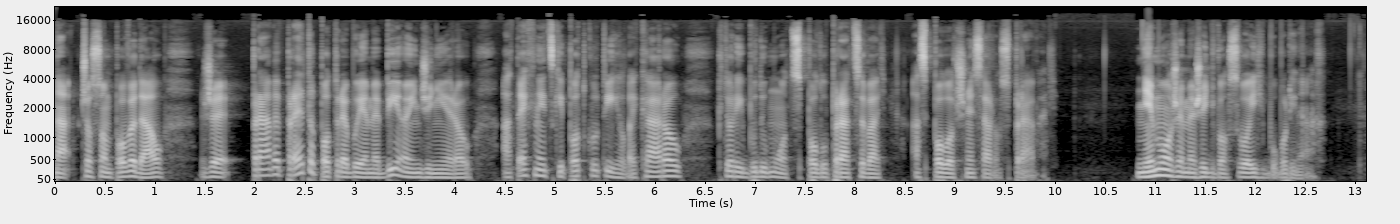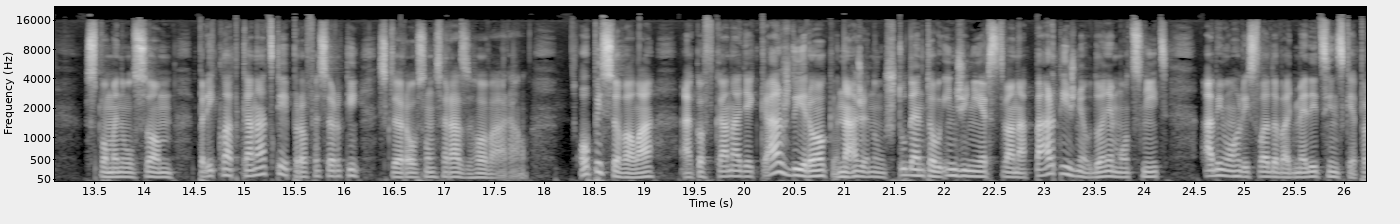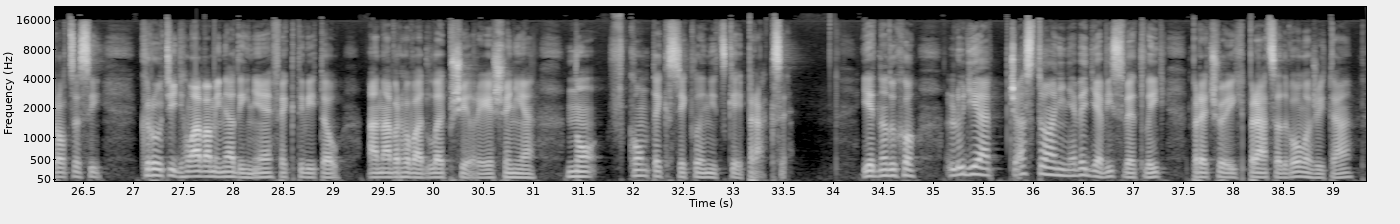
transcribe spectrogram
Na čo som povedal, že práve preto potrebujeme bioinžinierov a technicky podkutých lekárov, ktorí budú môcť spolupracovať a spoločne sa rozprávať. Nemôžeme žiť vo svojich bublinách. Spomenul som príklad kanadskej profesorky, s ktorou som sa raz zhováral. Opisovala, ako v Kanade každý rok naženú študentov inžinierstva na pár týždňov do nemocníc, aby mohli sledovať medicínske procesy, krútiť hlavami nad ich neefektivitou a navrhovať lepšie riešenia, no v kontexte klinickej praxe. Jednoducho, ľudia často ani nevedia vysvetliť, prečo je ich práca dôležitá,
